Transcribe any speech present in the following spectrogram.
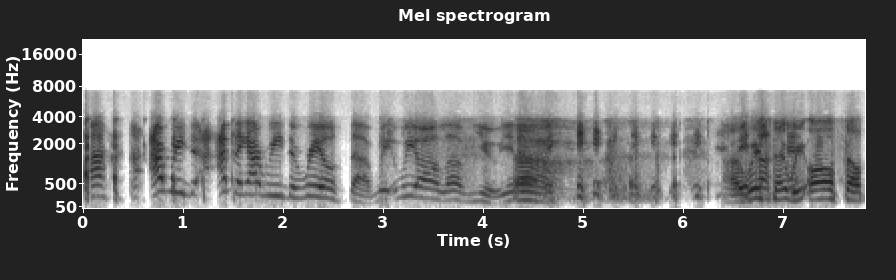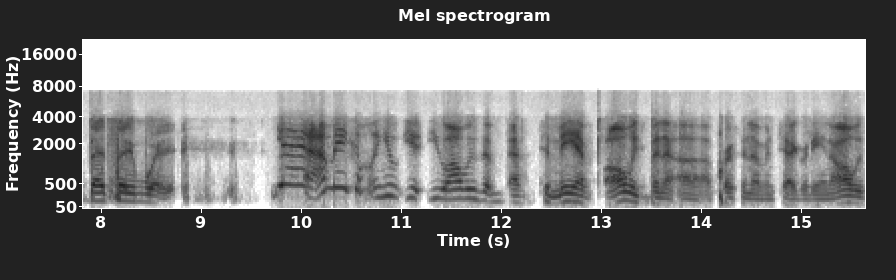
I, I read. The, I think I read the real stuff. We we all love you. You know. Uh, I, mean? I wish know? that we all felt that same way. Yeah, I mean, come on, you you you always have, to me have always been a, a person of integrity, and always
